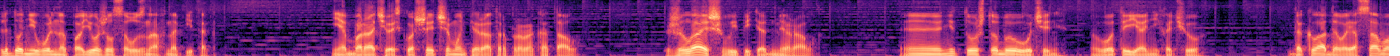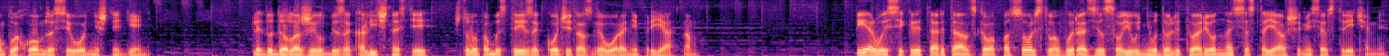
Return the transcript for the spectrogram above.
Ледо невольно поежился, узнав напиток. Не оборачиваясь к вошедшему, император пророкотал. «Желаешь выпить, адмирал?» «Э, «Не то чтобы очень. Вот и я не хочу докладывая о самом плохом за сегодняшний день. Леду доложил без околичностей, чтобы побыстрее закончить разговор о неприятном. Первый секретарь Танского посольства выразил свою неудовлетворенность состоявшимися встречами.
